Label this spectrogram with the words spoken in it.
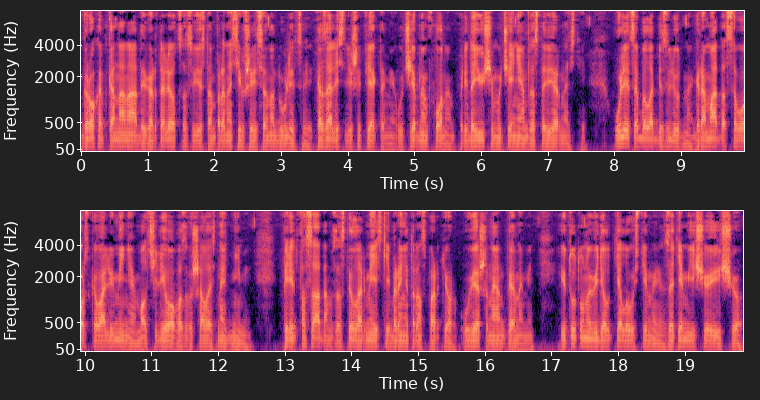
Грохот канонады, вертолет со свистом, проносившиеся над улицей, казались лишь эффектами, учебным фоном, придающим учениям достоверности. Улица была безлюдна, громада саворского алюминия молчаливо возвышалась над ними. Перед фасадом застыл армейский бронетранспортер, увешанный антеннами. И тут он увидел тело у стены, затем еще и еще.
